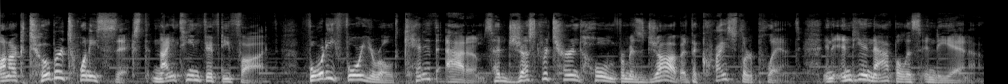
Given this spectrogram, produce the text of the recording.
On October 26, 1955, 44 year old Kenneth Adams had just returned home from his job at the Chrysler plant in Indianapolis, Indiana.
